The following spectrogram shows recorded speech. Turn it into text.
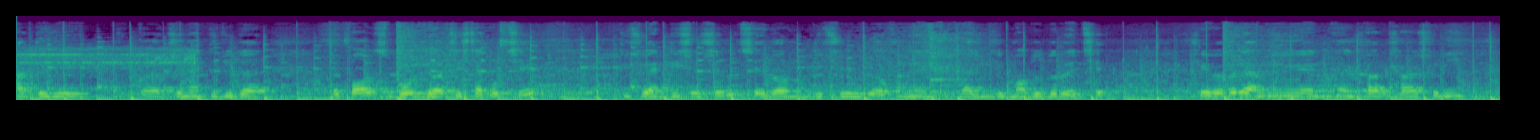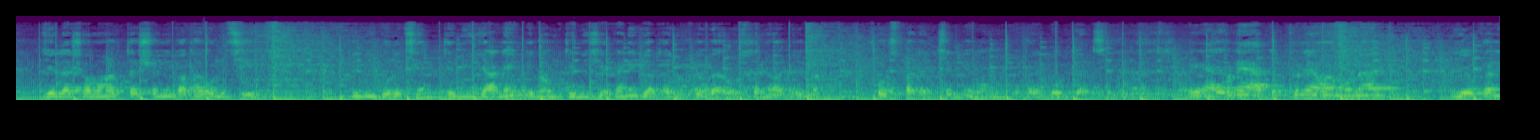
হাত করা হচ্ছে না, কিছুটা ফলস ভোট দেওয়ার চেষ্টা করছে। কিছু অ্যান্টি সোশ্যালস এবং কিছু ওখানে রাজনৈতিক মদতও রয়েছে। সেই ব্যাপারে আমি সরাসরি জেলা সমাহর্তার সঙ্গে কথা বলেছি। তিনি বলেছেন, তিনি জানেন এবং তিনি সেখানে যথাযথ ব্যবস্থা নেওয়ার জন্য ফোর্স পাঠাচ্ছেন এবং ওখানে লোক যাচ্ছে। এবং এখন এতক্ষণে আমার মনে হয় যে ওখানে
